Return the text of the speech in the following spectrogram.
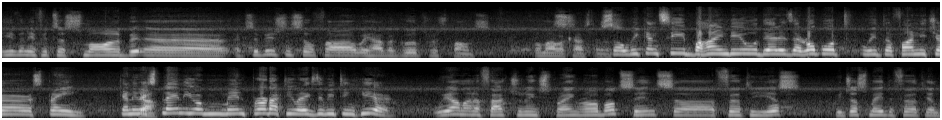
even if it's a small uh, exhibition, so far we have a good response from our customers. So, we can see behind you there is a robot with the furniture spraying. Can you Yeah. explain your main product you are exhibiting here? we are manufacturing spraying robots since uh, 30 years. We just made the 30th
